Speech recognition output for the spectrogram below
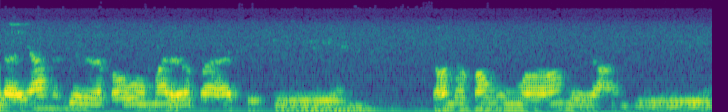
لا يهدي القوم الفاسقين. صدق الله العظيم.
